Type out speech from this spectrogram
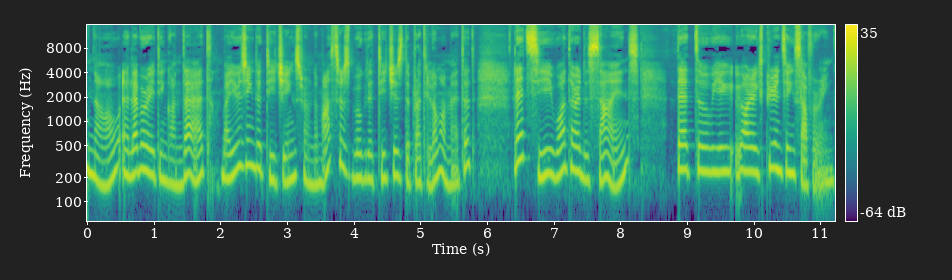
Now, elaborating on that, by using the teachings from the master's book that teaches the Pratiloma method, let's see what are the signs that uh, we are experiencing suffering.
